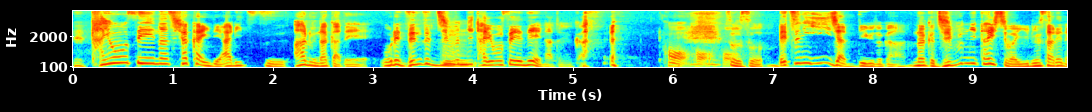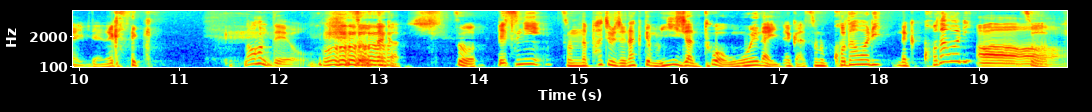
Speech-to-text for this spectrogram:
う、多様性な社会でありつつある中で、俺全然自分に多様性ねえなというか、そううそう、別にいいじゃんっていうのが、なんか自分に対しては許されないみたいな。なんでよ。そう、なんか、そう、別にそんなパチューじゃなくてもいいじゃんとは思えない。なんかそのこだわり、なんかこだわり？ああ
